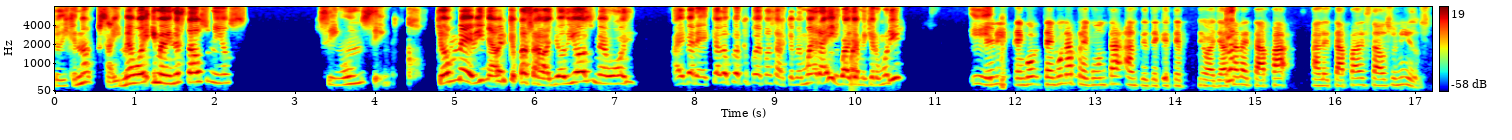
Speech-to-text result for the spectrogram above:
yo dije, no, pues ahí me voy y me vine a Estados Unidos sin un 5. Yo me vine a ver qué pasaba. Yo, Dios, me voy. Ahí veré qué es lo peor que puede pasar, que me muera igual ya me quiero morir. Y... tengo, tengo una pregunta antes de que te, te vayas a la etapa a la etapa de Estados Unidos.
